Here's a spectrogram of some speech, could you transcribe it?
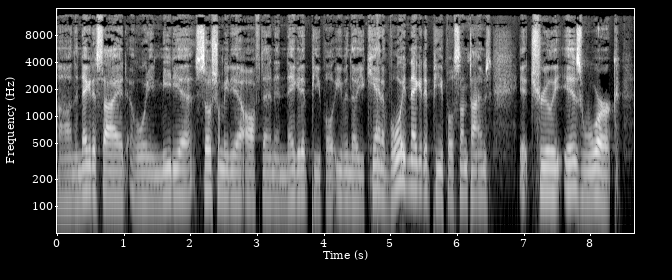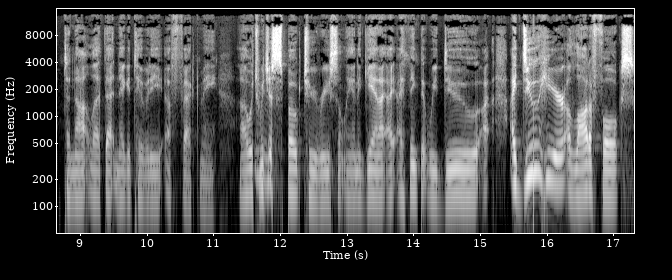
Uh, on the negative side, avoiding media, social media often, and negative people. Even though you can't avoid negative people, sometimes it truly is work to not let that negativity affect me. Uh, which mm-hmm. we just spoke to recently. And again, I, I think that we do. I, I do hear a lot of folks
